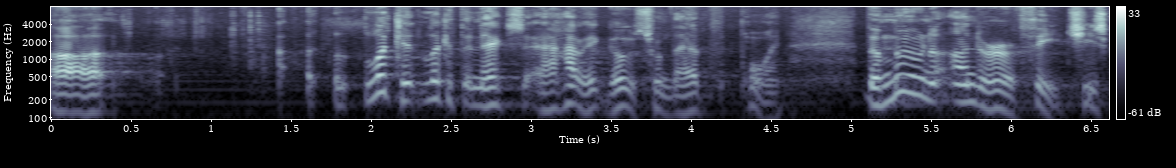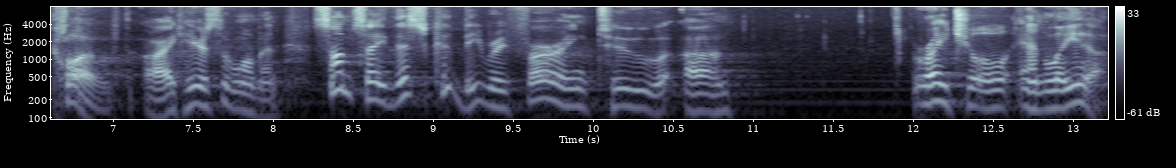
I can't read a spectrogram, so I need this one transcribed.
Uh, look, at, look at the next, how it goes from that point. The moon under her feet, she's clothed. All right, here's the woman. Some say this could be referring to uh, Rachel and Leah.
